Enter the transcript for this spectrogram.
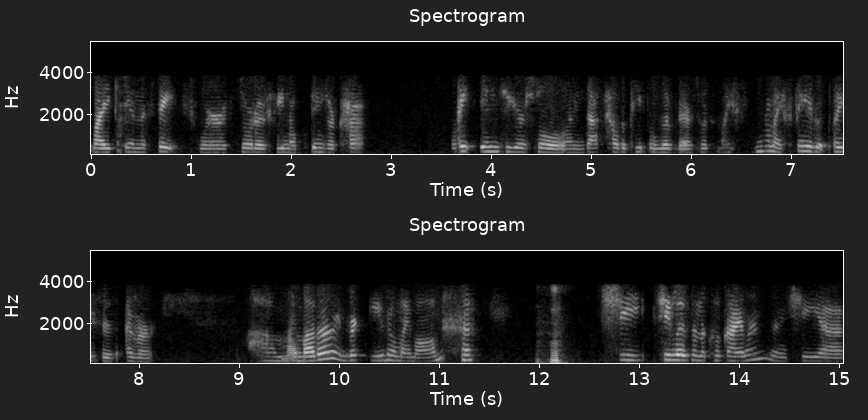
like in the states where it's sort of you know things are cut right into your soul, and that's how the people live there. So it's my one of my favorite places ever. Um, my mother, and Rick, you know my mom. she she lives in the Cook Islands, and she uh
